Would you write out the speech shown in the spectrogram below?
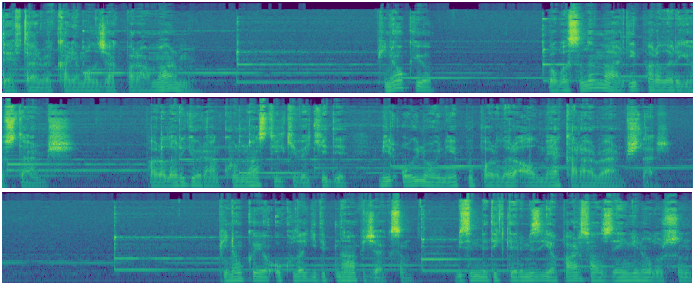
Defter ve kalem alacak param var mı? Pinokyo babasının verdiği paraları göstermiş. Paraları gören kurnaz tilki ve kedi bir oyun oynayıp bu paraları almaya karar vermişler. Pinokyo'ya okula gidip ne yapacaksın? Bizim dediklerimizi yaparsan zengin olursun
